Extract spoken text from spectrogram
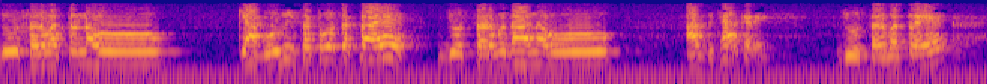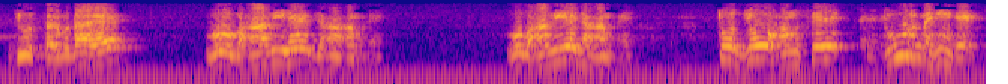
जो सर्वत्र न हो, क्या वो भी सत्य हो सकता है? जो सर्वदा न हो। आप विचार करें, जो सर्वत्र है, जो सर्वदा है, वो वहाँ भी है जहाँ हम हैं। वो वहाँ भी है जहाँ हम हैं। तो जो हमसे दूर नहीं है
